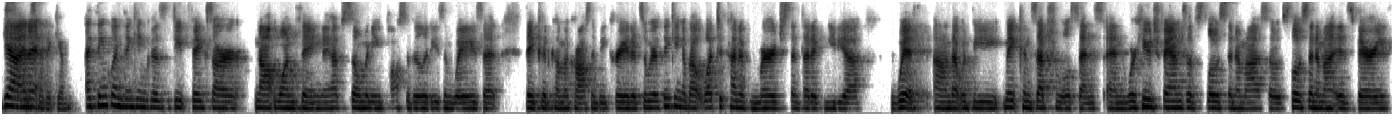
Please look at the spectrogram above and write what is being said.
yeah and I, I think when thinking because deep fakes are not one thing they have so many possibilities and ways that they could come across and be created. So we were thinking about what to kind of merge synthetic media with um, that would be make conceptual sense. And we're huge fans of slow cinema so slow cinema is very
